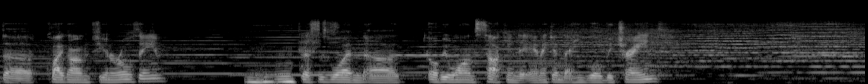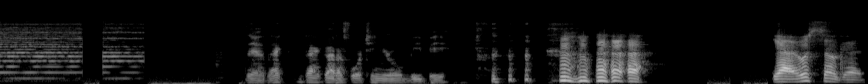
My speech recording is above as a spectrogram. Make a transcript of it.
The Qui Gon funeral theme. hmm This is when uh, Obi Wan's talking to Anakin that he will be trained. Yeah, that that got a 14 year old BP. yeah, it was so good.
